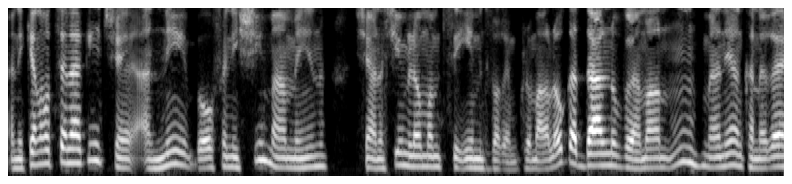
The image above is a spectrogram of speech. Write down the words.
אני כן רוצה להגיד שאני באופן אישי מאמין שאנשים לא ממציאים דברים. כלומר, לא גדלנו ואמרנו, mm, מעניין, כנראה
